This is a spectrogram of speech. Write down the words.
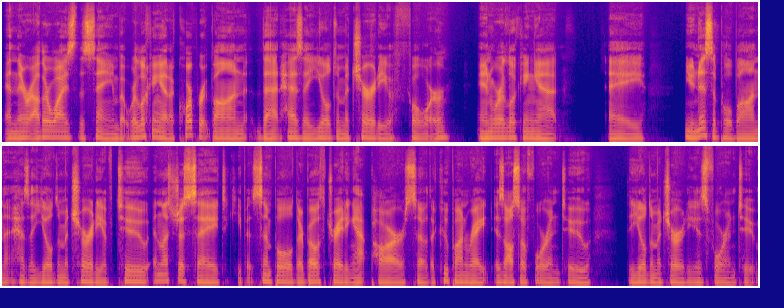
and they're otherwise the same, but we're looking at a corporate bond that has a yield to maturity of four, and we're looking at a municipal bond that has a yield to maturity of two. And let's just say, to keep it simple, they're both trading at par. So the coupon rate is also four and two. The yield to maturity is four and two.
